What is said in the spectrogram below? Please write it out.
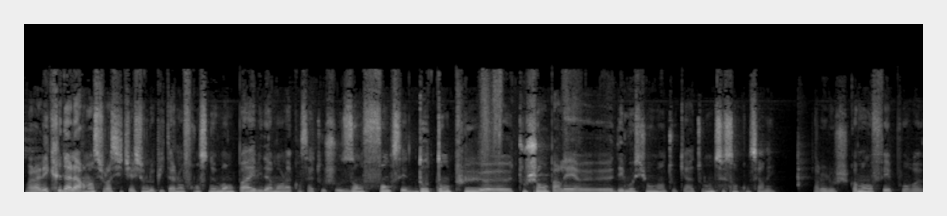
Voilà, les cris d'alarme hein, sur la situation de l'hôpital en France ne manquent pas. Évidemment, là, quand ça touche aux enfants, c'est d'autant plus euh, touchant. On parlait euh, d'émotion, mais en tout cas, tout le monde se sent concerné. le louche, comment on fait pour euh,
